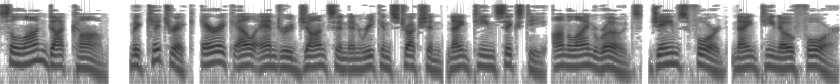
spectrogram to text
Salon.com. McKittrick, Eric L. Andrew Johnson and Reconstruction 1960 Online Rhodes, James Ford 1904.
